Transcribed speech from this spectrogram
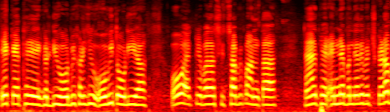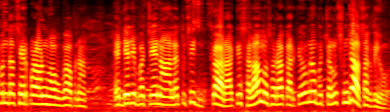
ਇੱਕ ਇੱਥੇ ਗੱਡੀ ਹੋਰ ਵੀ ਖੜੀ ਸੀ ਉਹ ਵੀ ਤੋੜੀ ਆ। ਉਹ ਐਕਟਿਵਾ ਦਾ ਸ਼ੀਸ਼ਾ ਵੀ ਭੰਨਤਾ। ਹੈ ਫਿਰ ਇੰਨੇ ਬੰਦਿਆਂ ਦੇ ਵਿੱਚ ਕਿਹੜਾ ਬੰਦਾ ਸਿਰ ਪੜਾਉਣ ਨੂੰ ਆਊਗਾ ਆਪਣਾ? ਐਡੇ ਜਿਹੇ ਬੱਚੇ ਨਾਲ ਹੈ ਤੁਸੀਂ ਘਰ ਆ ਕੇ ਸਲਾਹ ਮਸ਼ਵਰਾ ਕਰਕੇ ਉਹਨਾਂ ਬੱਚਿਆਂ ਨੂੰ ਸਮਝਾ ਸਕਦੇ ਹੋ।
